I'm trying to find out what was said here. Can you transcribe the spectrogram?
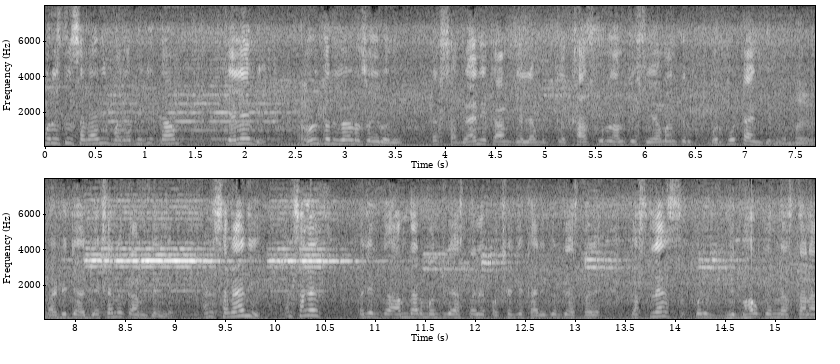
परिस्थिती सगळ्यांनी बऱ्यापैकी काम केलें बी. म्हणून तो रिजल्ट असो न्ही तर सगळ्यांनी काम केलें मुख्य खास करून आमच्या सीएमान तर भरपूर टायम दिल्लो पार्टीच्या अध्यक्षांनी काम केलें. आणि सगळ्यांनी आणि सगळेच म्हणजे आमदार मंत्री असताले पक्षाचे कार्यकर्ते असताले कसलेच कोणी भेदभाव करनासतना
